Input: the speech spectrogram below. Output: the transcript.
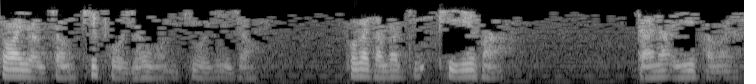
သွားရောက်ကြောင်ဖြစ်ဖို့ရုံးပေါ့ဖြစ်ဖို့ရုံးကြောင်ဘောဂသမတိဖြစ်ရေးမှာဒါနအရေးပါပါတယ်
